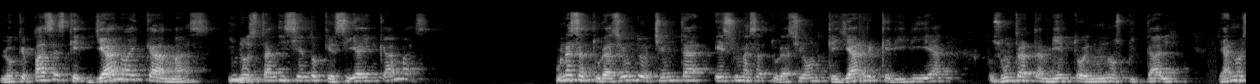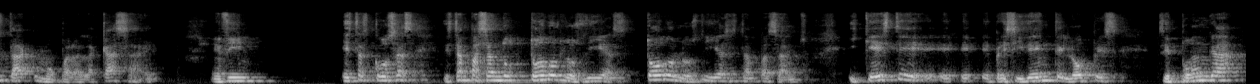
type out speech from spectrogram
lo que pasa es que ya no hay camas y nos están diciendo que sí hay camas. Una saturación de 80 es una saturación que ya requeriría pues un tratamiento en un hospital, ya no está como para la casa. ¿eh? En fin, estas cosas están pasando todos los días, todos los días están pasando. Y que este eh, eh, presidente López se ponga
